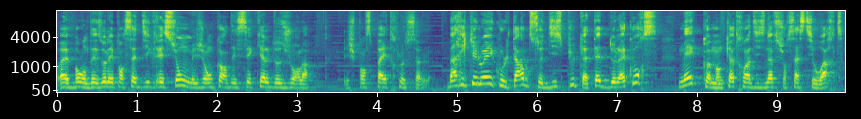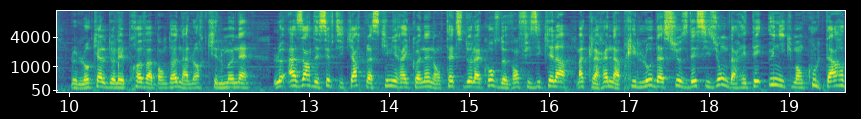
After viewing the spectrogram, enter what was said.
Ouais bon, désolé pour cette digression, mais j'ai encore des séquelles de ce jour-là et je pense pas être le seul. Barrichello et Coulthard se disputent la tête de la course, mais comme en 99 sur sa Stewart, le local de l'épreuve abandonne alors qu'il menait. Le hasard des safety cars place Kimi Raikkonen en tête de la course devant Fisichella. McLaren a pris l'audacieuse décision d'arrêter uniquement Coulthard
